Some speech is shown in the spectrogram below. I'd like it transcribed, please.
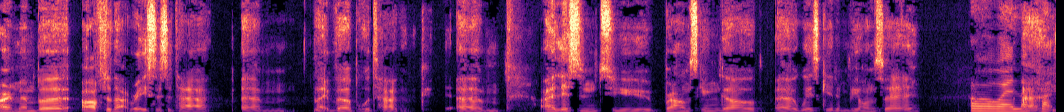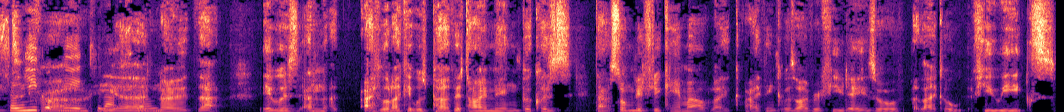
I remember after that racist attack, um, like verbal attack, um, I listened to Brown Skin Girl, uh, Wizkid, and Beyonce. Oh, I love that And, song. You got me into that song. yeah, song. no, that it was, and I feel like it was perfect timing because that song literally came out like I think it was either a few days or like a, a few weeks.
